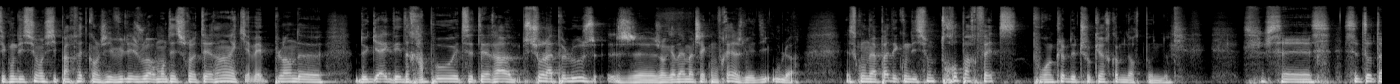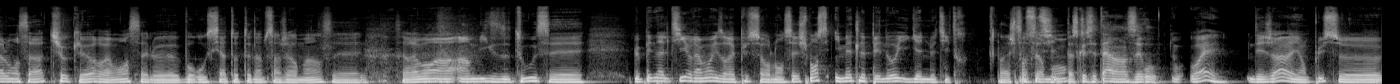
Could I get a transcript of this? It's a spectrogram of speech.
ces conditions aussi parfaites, quand j'ai vu les joueurs monter sur le terrain et qu'il y avait plein de, de gars avec des drapeaux, etc., sur la pelouse, je, je regardais le match avec mon frère et je lui ai dit, oula, est-ce qu'on n'a pas des conditions trop parfaites pour un club de choker comme Dortmund? C'est totalement ça. Choker, vraiment, c'est le Borussia Tottenham Saint-Germain. C'est vraiment un, un mix de tout. C'est le penalty, vraiment, ils auraient pu se relancer. Je pense ils mettent le péno, ils gagnent le titre. Ouais, je pense aussi, parce que c'était à 1-0. Ouais, déjà, et en plus, euh,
